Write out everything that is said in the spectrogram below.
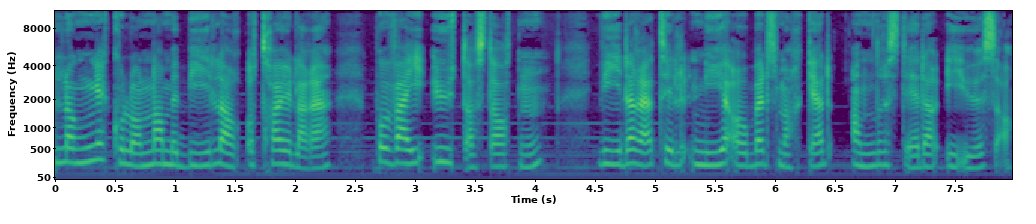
lange kolonner med biler og trailere på vei ut av staten, videre til nye arbeidsmarked andre steder i USA.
